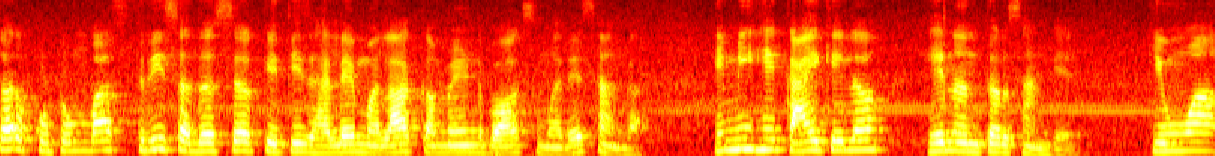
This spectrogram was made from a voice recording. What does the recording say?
तर कुटुंबात स्त्री सदस्य किती झाले मला कमेंट बॉक्समध्ये सांगा. हे मी हे काय केलं हे नंतर सांगेल. किंवा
